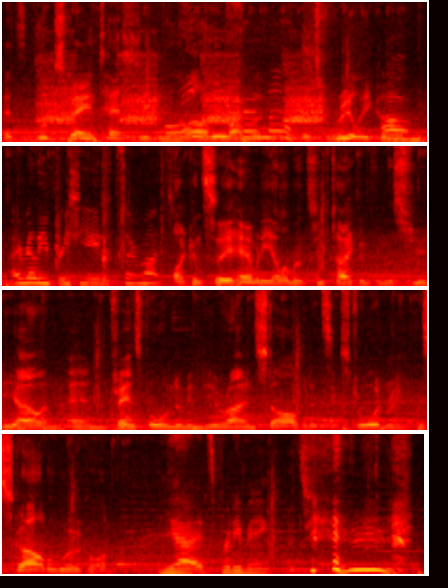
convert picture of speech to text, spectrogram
It looks fantastic, Mara. I love so it. much. It's really cool. Um, I really appreciate it so much. I can see how many elements you've taken from the studio and, and transformed them into your own style, but it's extraordinary. The scale to work on. Yeah, it's pretty big. It's huge.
